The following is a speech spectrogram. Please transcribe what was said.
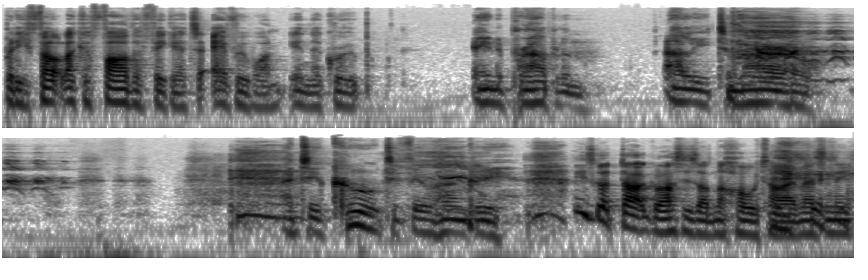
but he felt like a father figure to everyone in the group. Ain't a problem. I'll eat tomorrow. I'm too cool to feel hungry. He's got dark glasses on the whole time, hasn't he?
